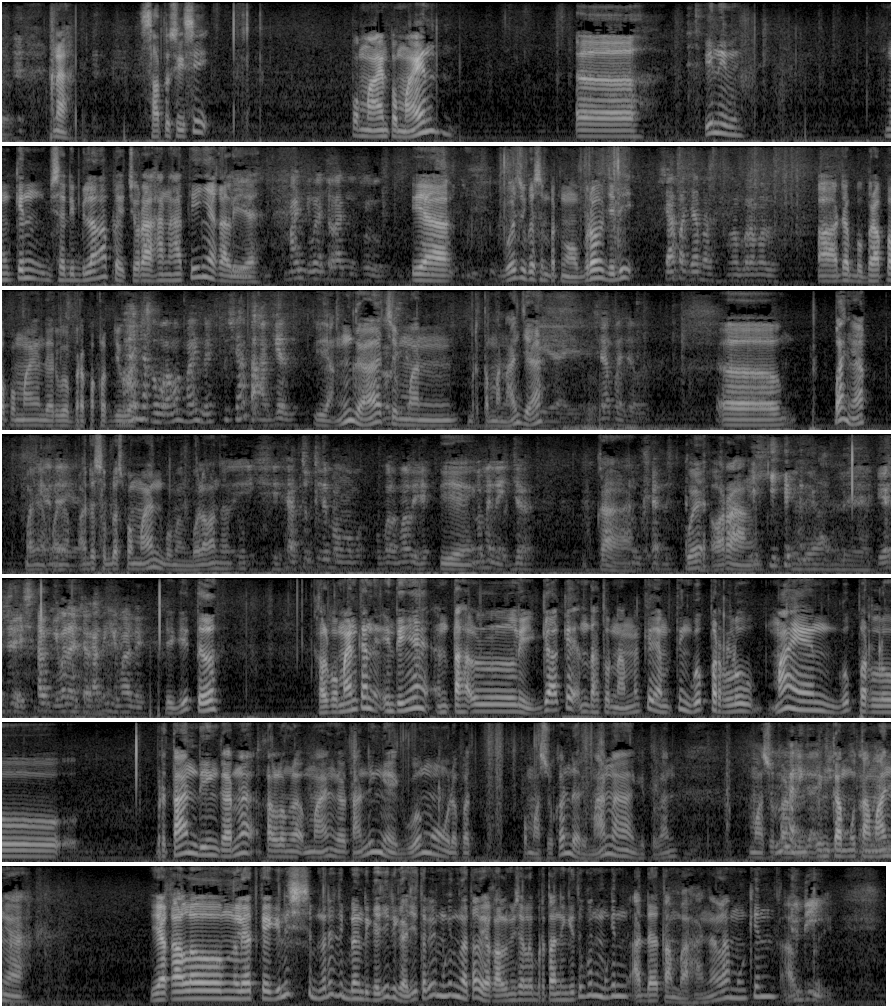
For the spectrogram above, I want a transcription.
Nah, satu sisi pemain-pemain eh ini mungkin bisa dibilang apa ya curahan hatinya kali ya. Main gimana curhat lu? Iya, gue juga sempat ngobrol. Jadi Siapa siapa ngobrol sama lu? ada beberapa pemain dari beberapa klub juga. Banyak kamu main ya. Itu siapa agen? Ya enggak, Oh, cuman berteman aja. Iya iya. Siapa siapa? Eh banyak, banyak banyak. ya? Ada 11 pemain pemain bola kan satu. Iya, tuh kita mau ngomong ngobrol sama lu ya. Iya. Lu manajer. Bukan. Bukan. Gue orang. Iya. Ya udah, Isal, gimana curhatnya gimana? ya gitu kalau pemain kan intinya entah liga kayak entah turnamen kayak yang penting gue perlu main gue perlu bertanding karena kalau nggak main nggak tanding ya gue mau dapat pemasukan dari mana gitu kan pemasukan digaji income utamanya? utamanya ya kalau ngelihat kayak gini sih sebenarnya dibilang digaji digaji tapi mungkin nggak tahu ya kalau misalnya bertanding gitu kan mungkin ada tambahannya lah mungkin Judi.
